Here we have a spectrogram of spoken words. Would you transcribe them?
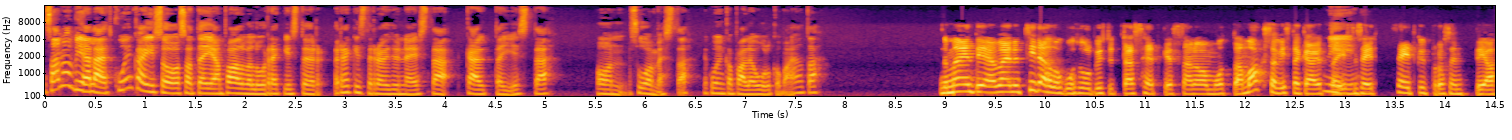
Sano vielä, että kuinka iso osa teidän palvelun rekister- rekisteröityneistä käyttäjistä on Suomesta ja kuinka paljon ulkomailta? No mä en tiedä, mä en nyt sitä lukua sulla pysty tässä hetkessä sanoa, mutta maksavista käyttäjistä niin. 70 prosenttia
